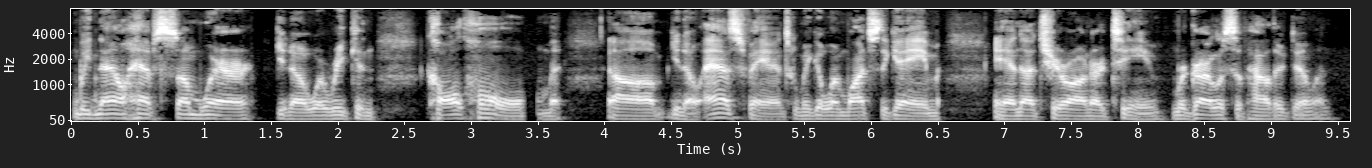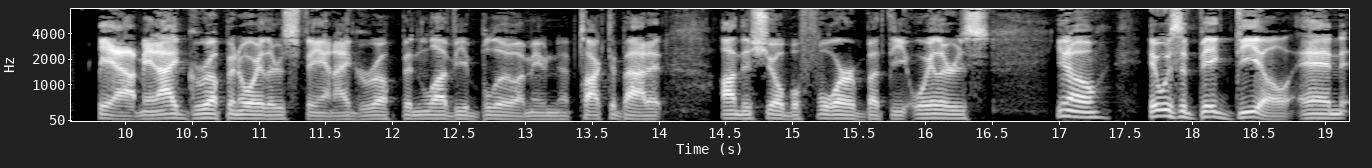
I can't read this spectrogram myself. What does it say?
we now have somewhere, you know, where we can call home, um, you know, as fans when we go and watch the game and uh, cheer on our team, regardless of how they're doing. Yeah, I mean, I grew up an Oilers fan. I grew up in Luv Ya Blue. I mean, I've talked about it on the show before, but the Oilers, you know, it was a big deal. And,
